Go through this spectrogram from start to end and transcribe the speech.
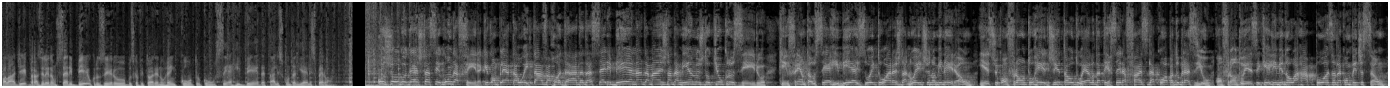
falar de Brasileirão Série B. O Cruzeiro busca vitória no reencontro com o CRB. Detalhes com Daniela Esperon. O jogo desta segunda-feira, que completa a oitava rodada da Série B, é nada mais, nada menos do que o Cruzeiro, que enfrenta o CRB às 8 horas da noite no Mineirão. E este confronto reedita o duelo da terceira fase da Copa do Brasil. Confronto esse que eliminou a raposa da competição.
